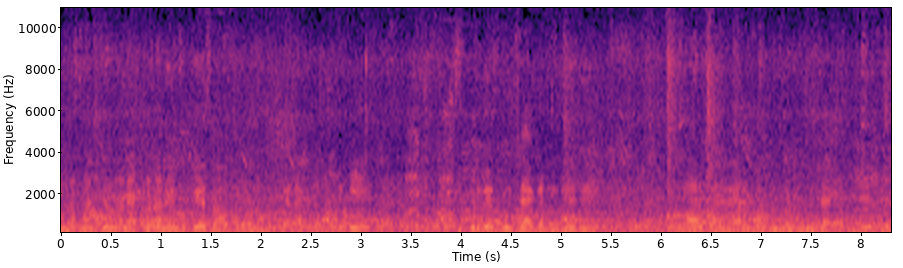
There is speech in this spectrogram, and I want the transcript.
ప్రపంచంలోనే ఎక్కడా లేవు. ఒకే సంవత్సరంలో ముప్పై లక్షల మందికి ఇప్పటికే భూసేకరణ చేసి సుమారు పదివేల కోట్లతో భూసేకరణ చేసి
